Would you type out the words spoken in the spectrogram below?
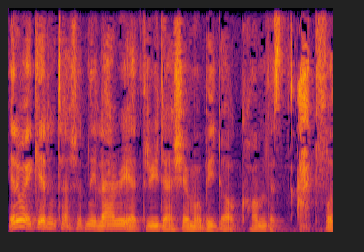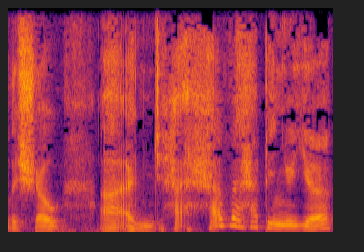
Anyway, get in touch with me, Larry at 3-mob.com. That's at for the show. Uh, and ha- have a happy new year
